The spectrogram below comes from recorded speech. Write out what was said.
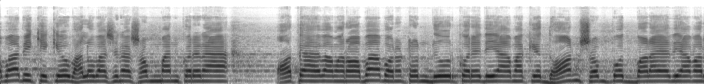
অভাবীকে কেউ ভালোবাসে না, সম্মান করে না। অতএব আমার অভাব অনটন দূর করে দিয়ে আমাকে ধন সম্পদ বাড়াইয়া দিয়ে আমার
